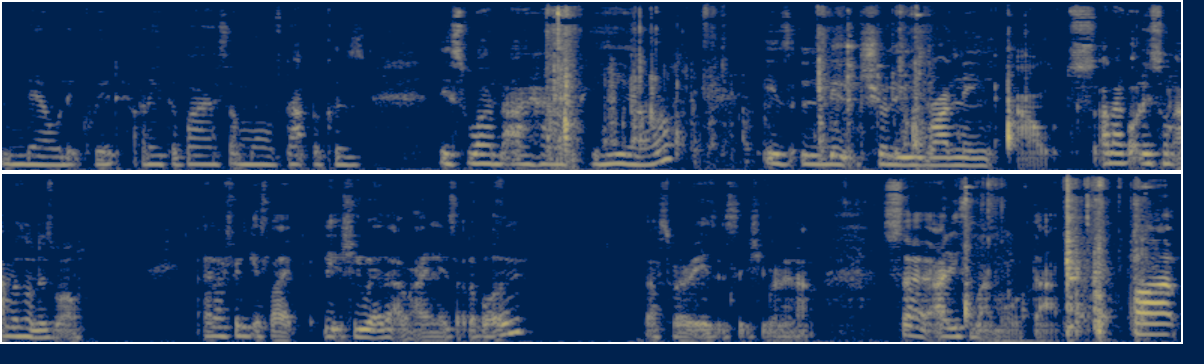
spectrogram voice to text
nail liquid. I need to buy some more of that because this one I have here is literally running out. And I got this on Amazon as well. And I think it's like literally where that line is at the bottom. That's where it is. It's literally running out. So I need to buy more of that. But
